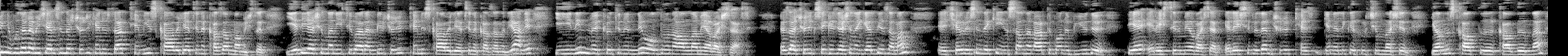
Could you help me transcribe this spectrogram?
Çünkü bu dönem içerisinde çocuk henüz daha temiz kabiliyetini kazanmamıştır. 7 yaşından itibaren bir çocuk temiz kabiliyetini kazanır. Yani iyinin ve kötünün ne olduğunu anlamaya başlar. Mesela çocuk 8 yaşına geldiği zaman e, çevresindeki insanlar artık onu büyüdü, diye eleştirmeye başlar. Eleştirilen çocuk genellikle hırçınlaşır. Yalnız kalktığı, kaldığından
